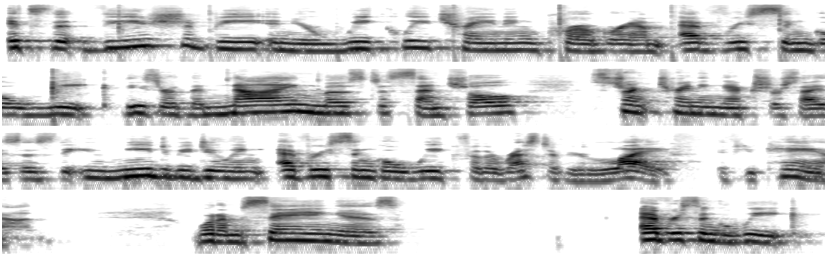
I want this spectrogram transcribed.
It's that these should be in your weekly training program every single week. These are the nine most essential strength training exercises that you need to be doing every single week for the rest of your life, if you can. What I'm saying is, every single week,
